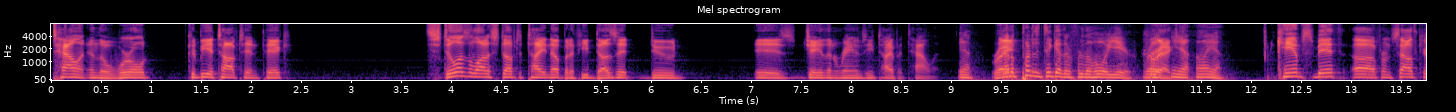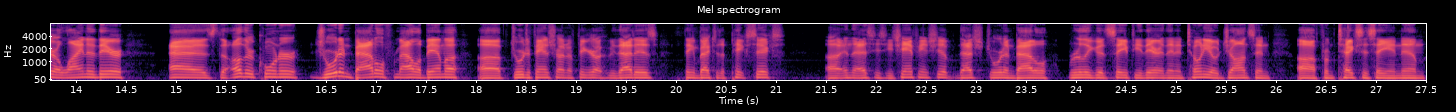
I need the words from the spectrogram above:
talent in the world. Could be a top ten pick. Still has a lot of stuff to tighten up, but if he does it, dude is Jalen Ramsey type of talent. Yeah. right? Got to put it together for the whole year. Right? Correct. Yeah. Oh yeah. Cam Smith uh, from South Carolina there as the other corner. Jordan Battle from Alabama. Uh, Georgia fans trying to figure out who that is. Thinking back to the pick six uh, in the SEC championship. That's Jordan Battle. Really good safety there. And then Antonio Johnson uh, from Texas A&M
